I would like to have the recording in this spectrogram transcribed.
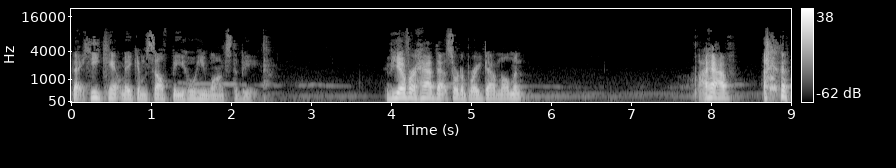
that he can't make himself be who he wants to be. Have you ever had that sort of breakdown moment? I have.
